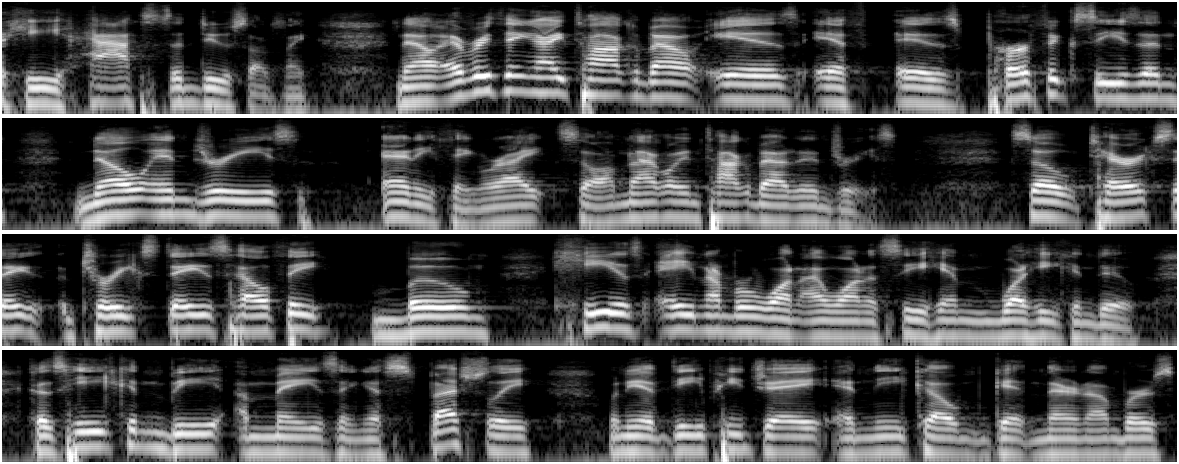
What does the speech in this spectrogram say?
he has to do something. Now, everything I talk about is if is perfect season, no injuries, anything, right? So I'm not going to talk about injuries. So Tarik, stay, Tarik stays healthy boom. He is a number one. I want to see him what he can do because he can be amazing, especially when you have DPJ and Nico getting their numbers.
